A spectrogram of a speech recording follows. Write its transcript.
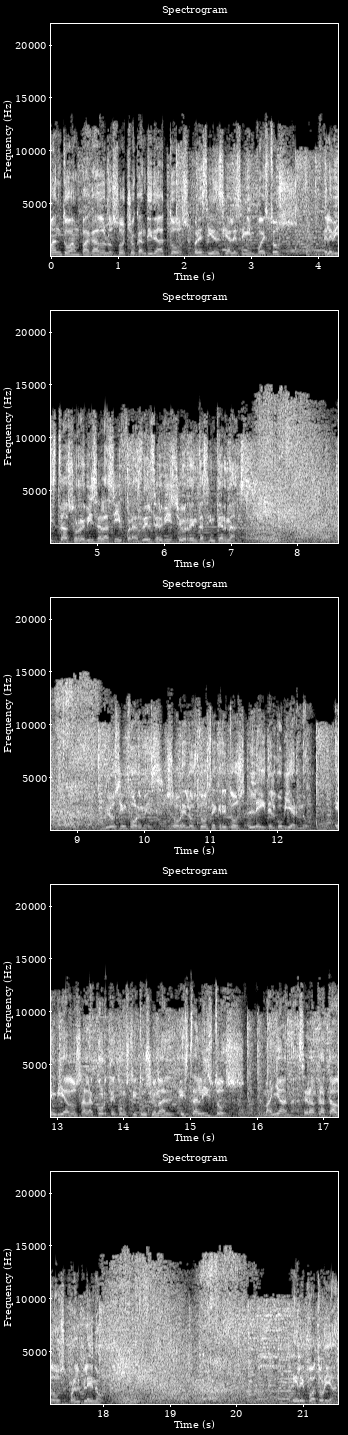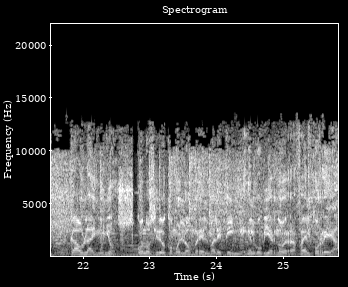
¿Cuánto han pagado los ocho candidatos presidenciales en impuestos? Televistazo revisa las cifras del Servicio de Rentas Internas. Los informes sobre los dos decretos ley del gobierno enviados a la Corte Constitucional están listos. Mañana serán tratados por el Pleno. El ecuatoriano Caulay Muñoz, conocido como el hombre del maletín en el gobierno de Rafael Correa,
